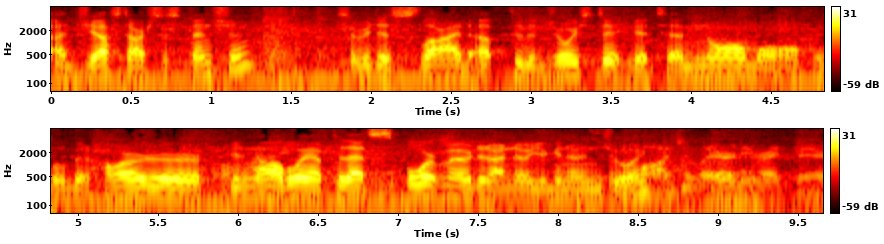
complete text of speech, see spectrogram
adjust our suspension. So we just slide up through the joystick, get to normal, a little bit harder, getting all the way up to that sport mode that I know you're going to enjoy. Modularity right there.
